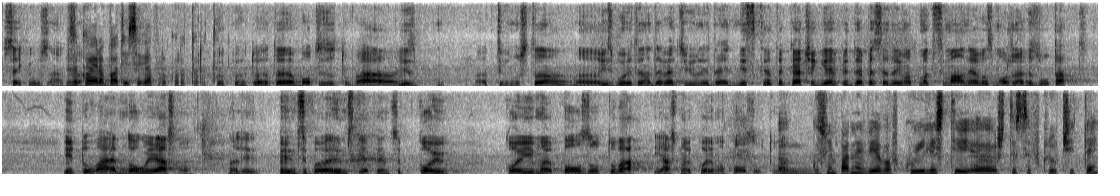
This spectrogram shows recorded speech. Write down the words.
Всеки го знае. За кой работи сега прокуратурата? Прокуратурата работи за това из... активността, изборите на 9 юни да е ниска, така че ГЕРБ и ДПС да имат максималния възможен резултат. И това е много ясно. Нали, принципа, римския принцип, кой, кой има полза от това. Ясно е кой има полза от това. Господин Падне, вие в кои листи е, ще се включите?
